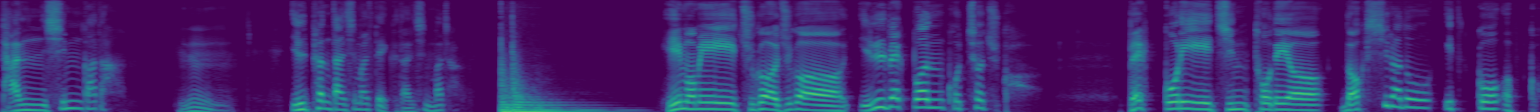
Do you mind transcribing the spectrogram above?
단심가다. 음, 일편 단심할 때 그 단심 맞아. 이 몸이 죽어 죽어 일백0번 고쳐 죽어. 백골이 진토되어 넋이라도 있고 없고.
